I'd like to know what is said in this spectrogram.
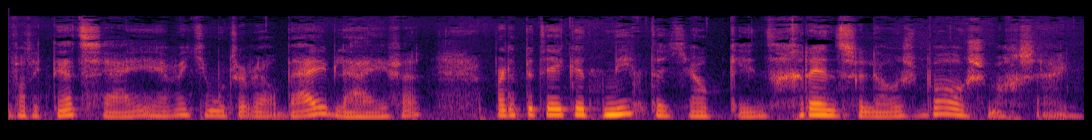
wat ik net zei, hè, want je moet er wel bij blijven. Maar dat betekent niet dat jouw kind grenzeloos boos mag zijn.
